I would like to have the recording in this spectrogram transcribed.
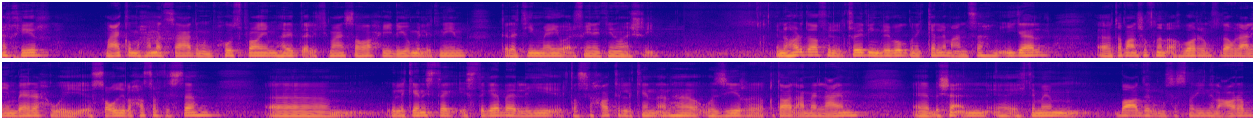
الخير. معاكم محمد سعد من بحوث برايم. هنبدأ الاجتماع الصباحي ليوم الاثنين 30 مايو 2022 النهارده في ال trading playbook بنتكلم عن سهم إيجال. آه طبعا شفنا الأخبار المتداولة عليه امبارح والصعود اللي حصل في السهم آه واللي كان استجابة للتصريحات اللي كان قالها وزير قطاع الأعمال العام آه بشأن آه اهتمام بعض المستثمرين العرب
